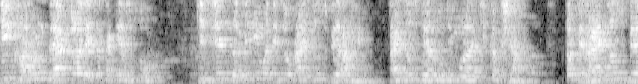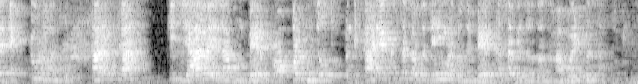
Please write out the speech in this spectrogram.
की खालून ब्लॅक कलर याच्यासाठी असतो की जे जमिनीमध्ये जो रायझोस्पियर आहे रायझोस्पियर म्हणजे मुळांची कक्षा तर ते रायझोस्पियर ऍक्टिव्ह राहतो. कारण का? की ज्या वेळेला आपण बेड प्रॉपर भिजवतो पण ते कार्य कसं करतो तेही महत्वाचं बेड कसं भिजवतात? हा पॉईंट पण सांगतो मी.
